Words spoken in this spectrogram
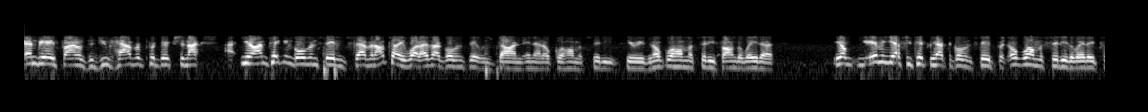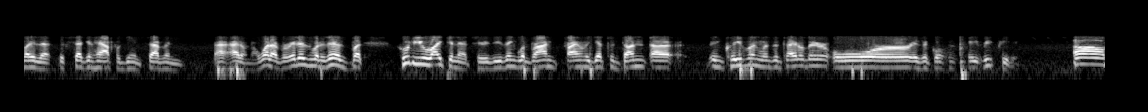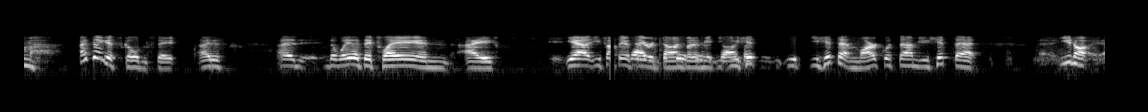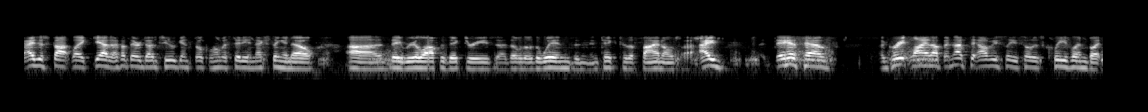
NBA Finals. Did you have a prediction? I, I, you know, I'm taking Golden State in seven. I'll tell you what, I thought Golden State was done in that Oklahoma City series, and Oklahoma City found a way to you know, I mean, yes, you typically have to Golden State, but Oklahoma City, the way they played that the second half of Game Seven, I, I don't know, whatever. It is what it is. But who do you like in that series? Do you think LeBron finally gets it done uh, in Cleveland, wins the title there, or is it Golden State repeating? Um, I think it's Golden State. I just I, the way that they play, and I, yeah, you thought they, yeah, they were done, but I mean, you, you hit you, you hit that mark with them. You hit that. You know, I just thought like, yeah, I thought they were done too against Oklahoma City, and next thing you know, uh, they reel off the victories, uh, the, the the wins, and, and take it to the finals. I, they just have a great lineup, and not to, obviously so does Cleveland, but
